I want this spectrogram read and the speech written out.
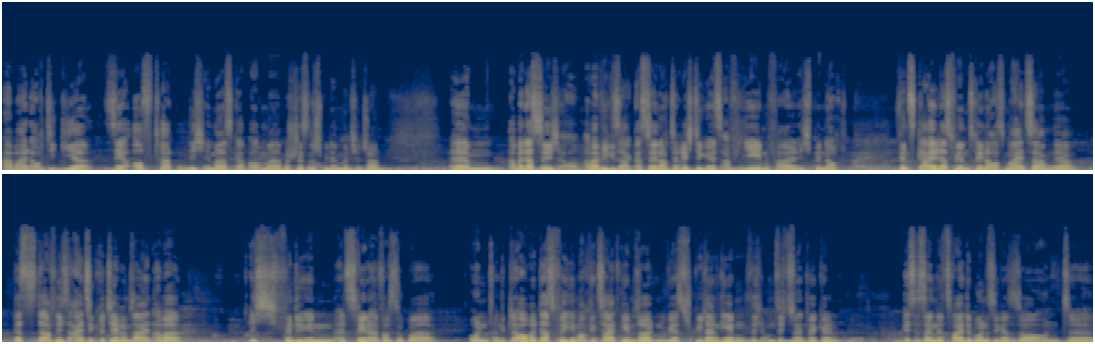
aber halt auch die Gier sehr oft hatten, nicht immer, es gab auch mal beschissene Spiele in München schon. Ähm, aber das sehe ich auch. Aber wie gesagt, dass der noch der Richtige ist, auf jeden Fall. Ich bin auch, finde es geil, dass wir einen Trainer aus Mainz haben. Ja? Das darf nicht das einzige Kriterium sein, aber ich finde ihn als Trainer einfach super und, und glaube, dass wir ihm auch die Zeit geben sollten, wie wir es Spielern geben, sich, um sich zu entwickeln. Es ist seine zweite Bundesliga-Saison und äh,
